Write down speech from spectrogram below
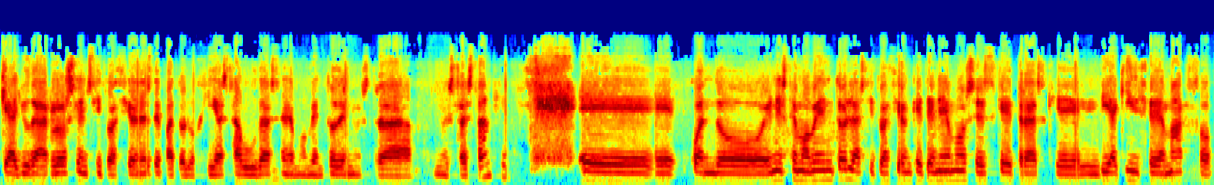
que ayudarlos en situaciones de patologías agudas en el momento de nuestra, nuestra estancia. Eh, cuando en este momento la situación que tenemos es que tras que el día 15 de marzo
